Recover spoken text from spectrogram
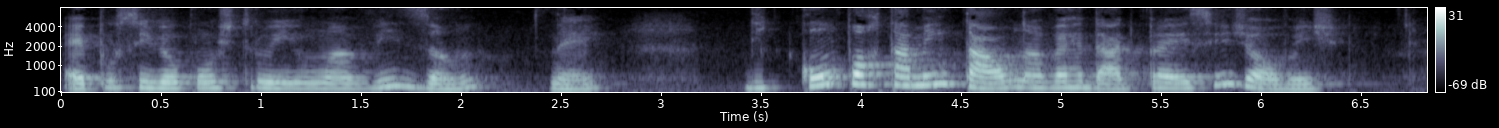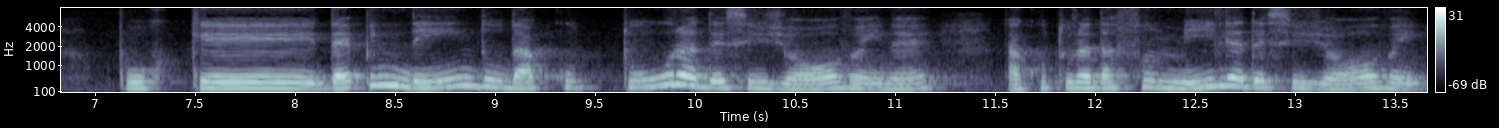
é possível construir uma visão, né, de comportamental, na verdade, para esses jovens. Porque dependendo da cultura desse jovem, né, da cultura da família desse jovem,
